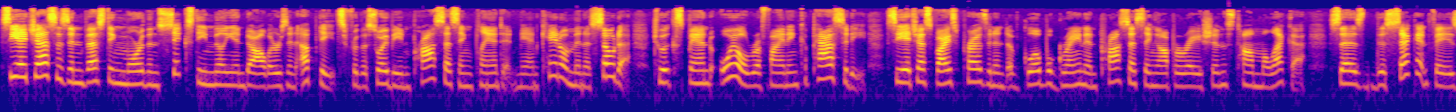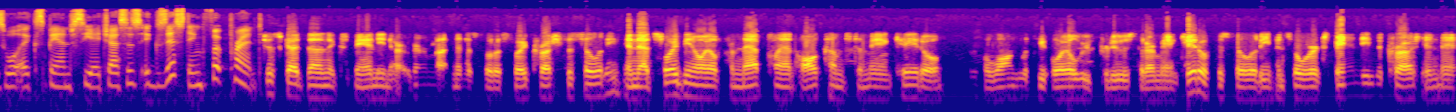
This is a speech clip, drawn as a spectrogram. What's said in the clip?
CHS is investing more than $60 million in updates for the soybean processing plant at Mankato, Minnesota to expand oil refining capacity. CHS Vice President of Global Grain and Processing Operations, Tom Malecha, says the second phase will expand CHS's existing footprint. Just got done expanding our Minnesota soy crush facility, and that soybean oil from that plant all comes to Mankato along with the oil we produce at our Mankato facility. And so we're expanding the crush in, Man-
